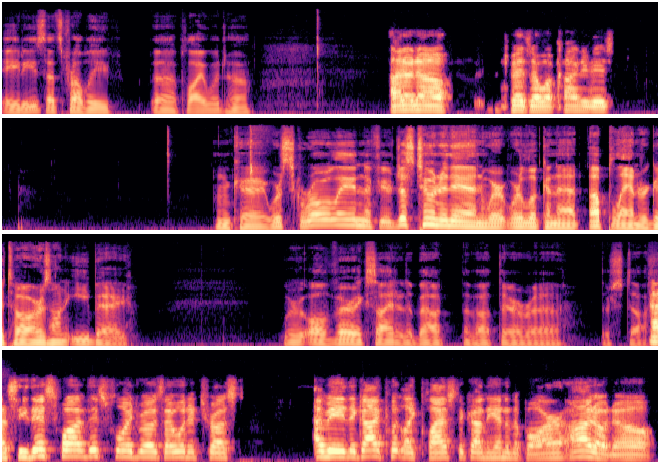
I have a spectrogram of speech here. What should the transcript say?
80s. That's probably uh, plywood, huh? I don't know. Depends on what kind it is. Okay, we're scrolling. If you're just tuning in, we're we're looking at Uplander guitars on eBay. We're all very excited about about their uh, their stuff. Now, see this one, this Floyd Rose, I wouldn't trust. I mean, the guy put like plastic on the end of the bar. I don't know.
